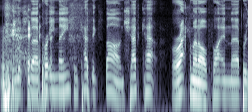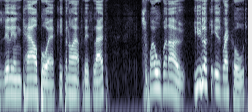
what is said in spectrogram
He looks uh, pretty mean from Kazakhstan. Shavkat Rakhmonov fighting uh, Brazilian cowboy. Keep an eye out for this lad. 12 and 0. You look at his record.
